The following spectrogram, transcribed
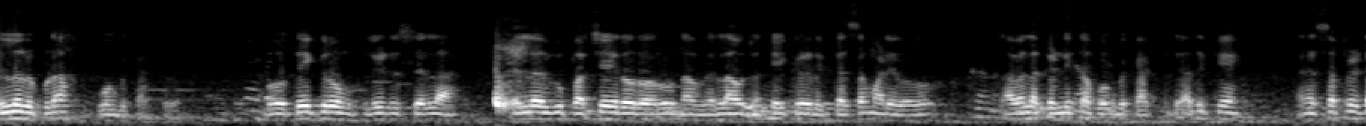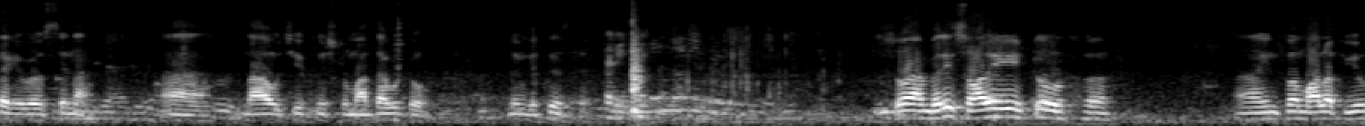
ಎಲ್ಲರೂ ಕೂಡ ಹೋಗ್ಬೇಕಾಗ್ತದೆ. ಬಹುತೇಕರು ಲೀಡರ್ಸ್ ಎಲ್ಲ ಎಲ್ಲರಿಗೂ ಪರಿಚಯ ಇರೋರವರು ನಾವೆಲ್ಲ ಅವ್ರನ್ನ ಕೈ ಕೆಳಗಡೆ ಕೆಲಸ ಮಾಡಿರೋರು ನಾವೆಲ್ಲ ಖಂಡಿತ ಹೋಗ್ಬೇಕಾಗ್ತದೆ. ಅದಕ್ಕೆ ಸಪ್ರೇಟ್ ಆಗಿ ವ್ಯವಸ್ಥೆನ ನಾವು ಚೀಫ್ ಮಿನಿಸ್ಟರ್ ಮಾತಾಡ್ಬಿಟ್ಟು ನಿಮಗೆ ತಿಳಿಸ್ತೇವೆ. So I am very sorry to inform all of you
